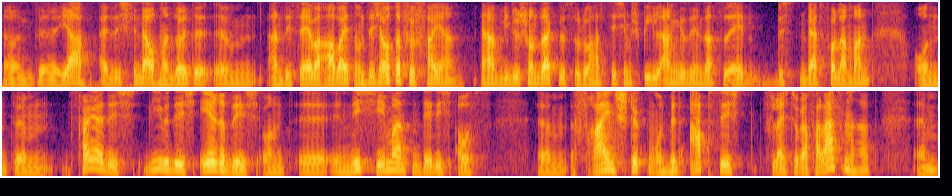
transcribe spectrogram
Und äh, ja, also ich finde auch, man sollte ähm, an sich selber arbeiten und sich auch dafür feiern. Ja, wie du schon sagtest, so, du hast dich im Spiegel angesehen, dachtest du, ey, du bist ein wertvoller Mann und ähm, feier dich, liebe dich, ehre dich und äh, nicht jemanden, der dich aus ähm, freien Stücken und mit Absicht vielleicht sogar verlassen hat. Ähm,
